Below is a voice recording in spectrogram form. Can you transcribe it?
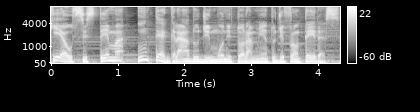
que é o Sistema Integrado de Monitoramento de Fronteiras.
